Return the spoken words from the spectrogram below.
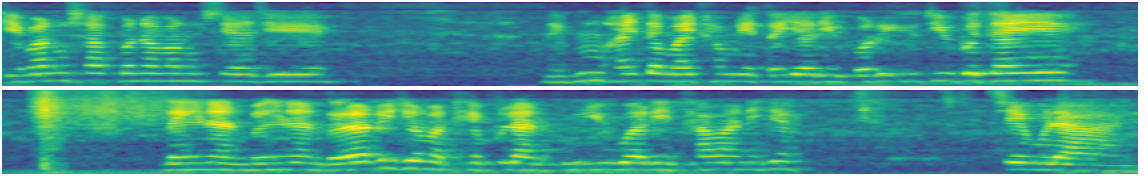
કેવાનું શાક બનાવવાનું છે આજે? ને હું હાઈતમ આઈટમની તૈયારી કરી લીધી બધાએ. દહીણા ને બહીણા ને દરારી જળમાં થેપલા ને પૂરી વારી થવાની છે. સેવડા ને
